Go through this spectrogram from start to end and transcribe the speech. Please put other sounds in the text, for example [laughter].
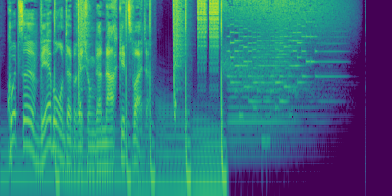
Kurze Werbeunterbrechung, danach geht's weiter.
